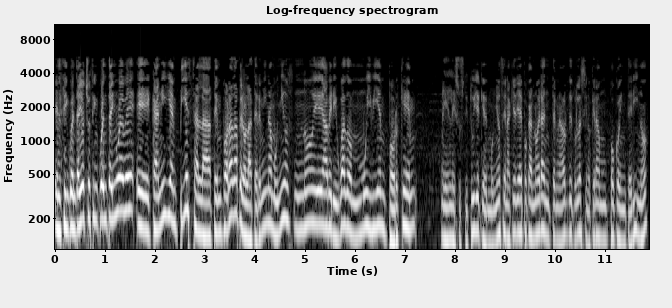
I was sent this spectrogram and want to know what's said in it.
El 58-59, eh, Canilla empieza la temporada, pero la termina Muñoz. No he averiguado muy bien por qué. Le sustituye que Muñoz en aquella época no era entrenador titular, sino que era un poco interino.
